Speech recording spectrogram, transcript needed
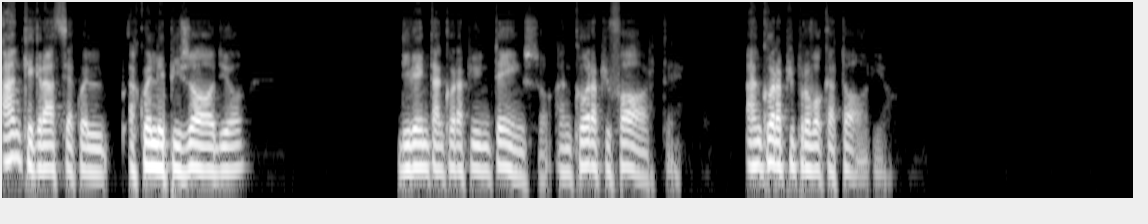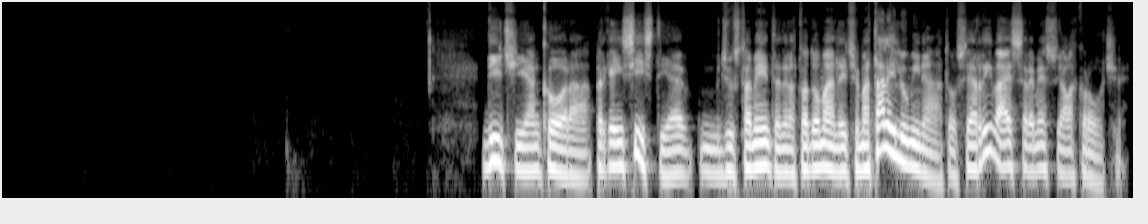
anche grazie a, quel, a quell'episodio, diventa ancora più intenso, ancora più forte, ancora più provocatorio. Dici ancora, perché insisti eh, giustamente nella tua domanda, dice, ma tale illuminato, se arriva a essere messo alla croce,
